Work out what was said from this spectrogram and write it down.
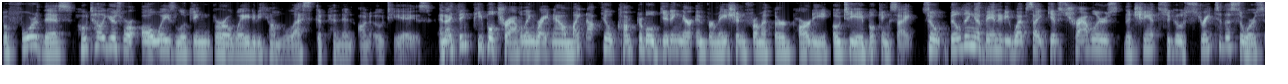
Before this, hoteliers were always looking for a way to become less dependent on OTAs. And I think people traveling right now might not feel comfortable getting their information from a third party OTA booking site. So, building a vanity website gives travelers the chance to go straight to the source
